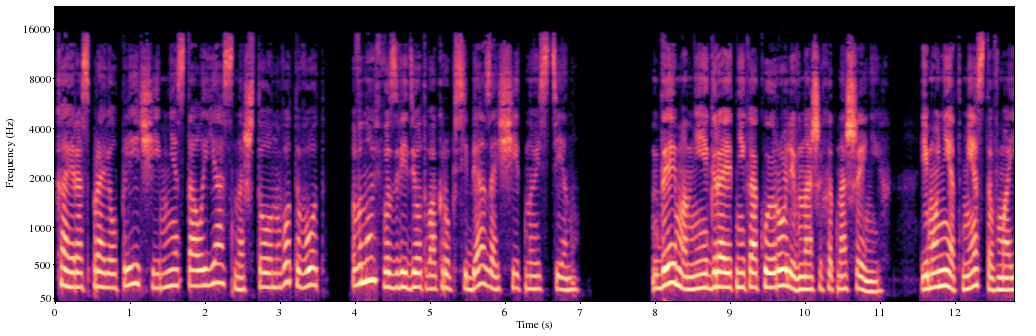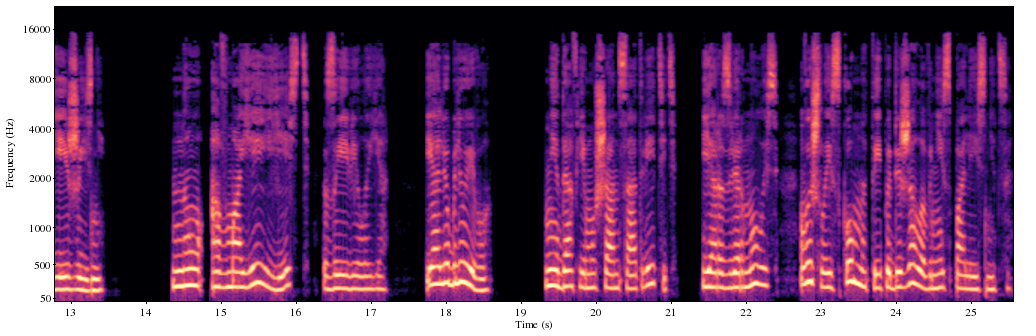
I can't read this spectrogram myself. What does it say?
Кай расправил плечи, и мне стало ясно, что он вот-вот вновь возведет вокруг себя защитную стену. Дэймон не играет никакой роли в наших отношениях. Ему нет места в моей жизни. «Ну, а в моей есть», — заявила я. «Я люблю его». Не дав ему шанса ответить, я развернулась, вышла из комнаты и побежала вниз по лестнице.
